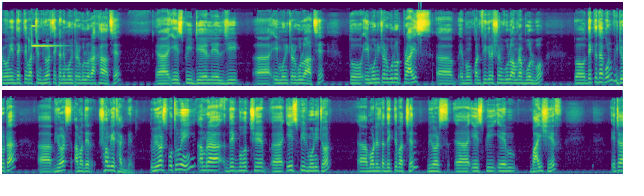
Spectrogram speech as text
এবং এই দেখতে পাচ্ছেন ভিউয়ার্স, এখানে মনিটরগুলো রাখা আছে। এসপি ডিএল এলজি এই মনিটরগুলো আছে। তো এই মনিটরগুলোর প্রাইস এবং কনফিগারেশনগুলো আমরা বলব। তো দেখতে থাকুন ভিডিওটা ভিউয়ার্স, আমাদের সঙ্গেই থাকবেন। তো ভিউয়ার্স, প্রথমেই আমরা দেখব হচ্ছে এইচপির মনিটর। মডেলটা দেখতে পাচ্ছেন ভিউয়ার্স এইচপি এম বাইশ এফ এটা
